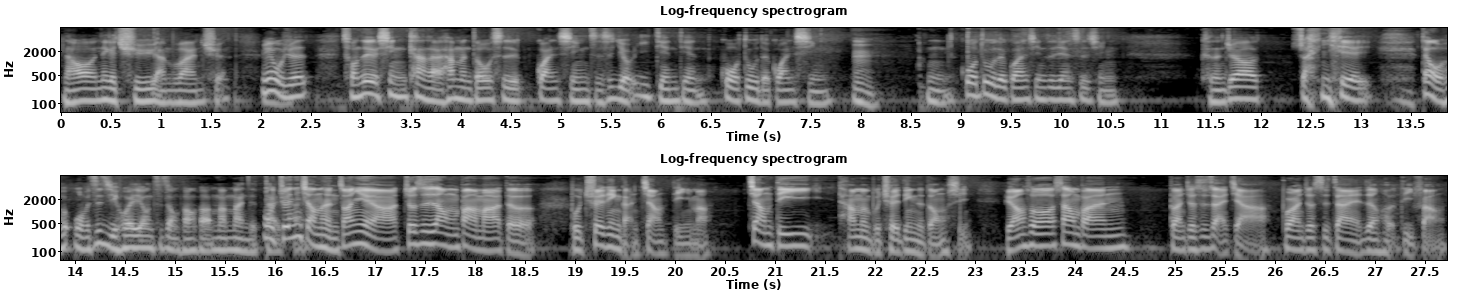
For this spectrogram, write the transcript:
然后那个区域安不安全？因为我觉得从这个信看来，他们都是关心，只是有一点点过度的关心。嗯，嗯，过度的关心这件事情，可能就要专业，但我我自己会用这种方法慢慢的。我觉得你讲的很专业啊，就是让爸妈的不确定感降低嘛，降低他们不确定的东西，比方说上班，不然就是在家，不然就是在任何地方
